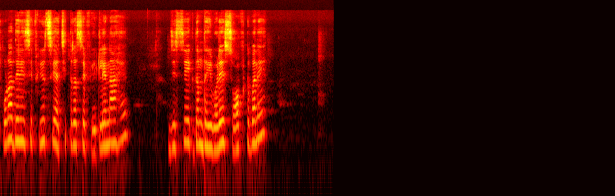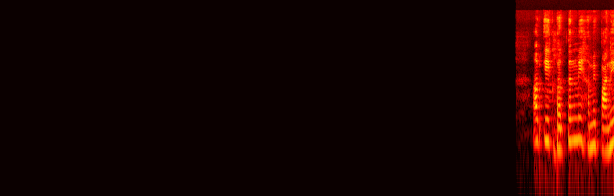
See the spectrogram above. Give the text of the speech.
थोड़ा देर इसे फिर से अच्छी तरह से फेंट लेना है, जिससे एकदम दही बड़े सॉफ्ट बने। अब एक बर्तन में हमें पानी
